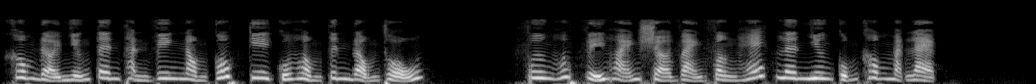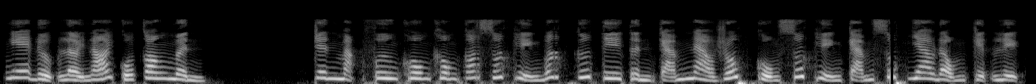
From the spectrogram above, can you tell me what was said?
Không đợi những tên thành viên nòng cốt kia của Hồng Tinh động thủ. Phương hút vĩ hoảng sợ vạn phần hét lên nhưng cũng không mạch lạc. Nghe được lời nói của con mình. Trên mặt Phương Khôn không có xuất hiện bất cứ tia tình cảm nào rốt cuộn xuất hiện cảm xúc dao động kịch liệt.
